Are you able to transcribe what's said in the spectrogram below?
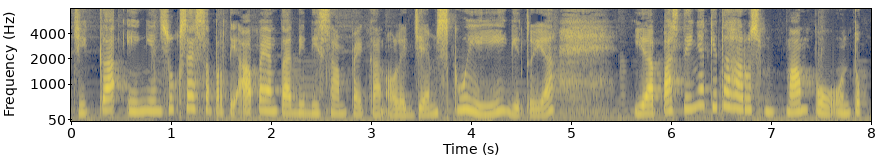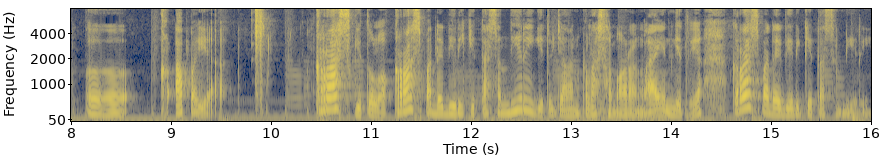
jika ingin sukses seperti apa yang tadi disampaikan oleh James Kui gitu ya, ya pastinya kita harus mampu untuk e, apa ya keras gitu loh keras pada diri kita sendiri gitu jangan keras sama orang lain gitu ya keras pada diri kita sendiri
